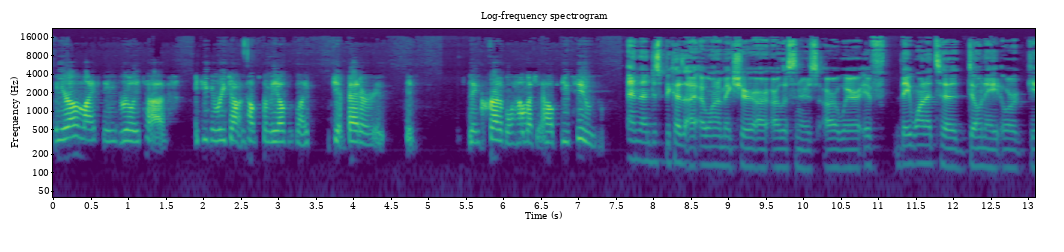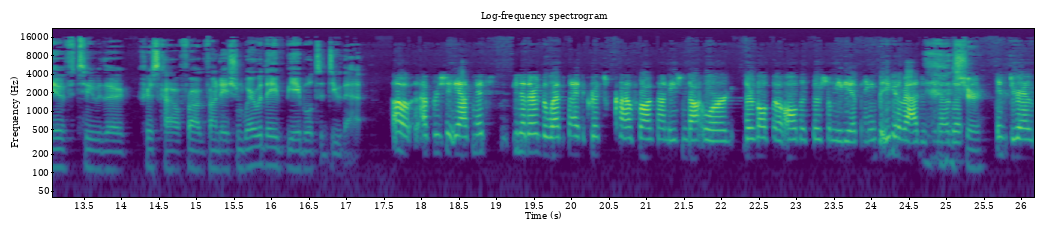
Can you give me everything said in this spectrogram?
when your own life seems really tough, if you can reach out and help somebody else's life get better, it, it's incredible how much it helps you too. And then just because I, I want to make sure our, our listeners are aware, if they wanted to donate or give to the Chris Kyle Frog Foundation, where would they be able to do that? Oh, I appreciate you asking. It's, you know, there's the website, the Chris Kyle Frog Foundation.org. There's also all the social media things that you can imagine, you know, the sure. Instagram,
